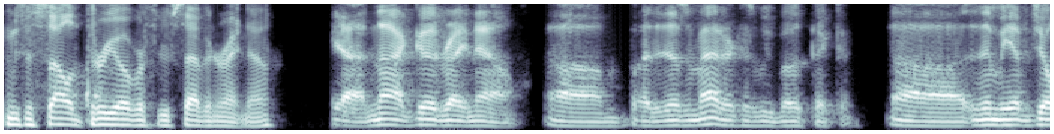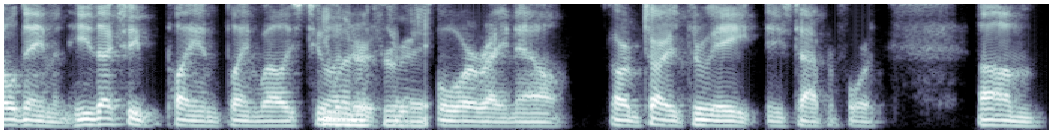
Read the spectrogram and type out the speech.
It's a solid three over through seven right now. Yeah, not good right now. Um, but it doesn't matter because we both picked him. Uh, and then we have Joel Dahmen. He's actually playing playing well. He's two 200 under through through eight. four right now, or I'm sorry, through eight. He's tied for fourth. Um,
